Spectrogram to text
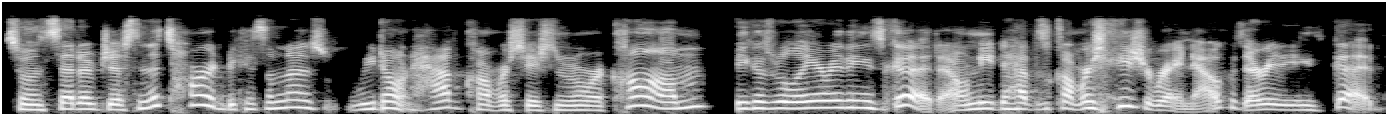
So instead of just, and it's hard because sometimes we don't have conversations when we're calm because we're like, everything's good. I don't need to have this conversation right now because everything's good.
